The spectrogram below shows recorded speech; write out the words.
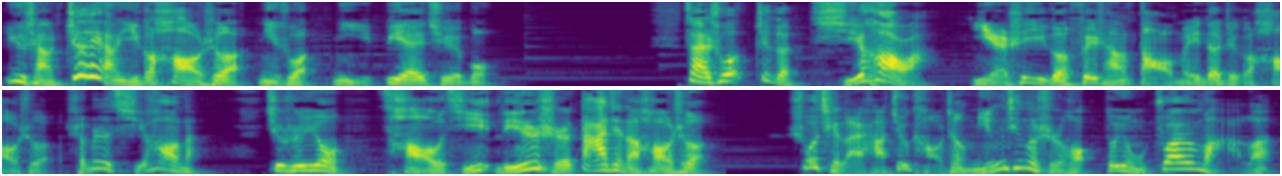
遇上这样一个号舍，你说你憋屈不？再说这个旗号啊，也是一个非常倒霉的这个号舍。什么是旗号呢？就是用草席临时搭建的号舍。说起来哈，据考证，明清的时候都用砖瓦了，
